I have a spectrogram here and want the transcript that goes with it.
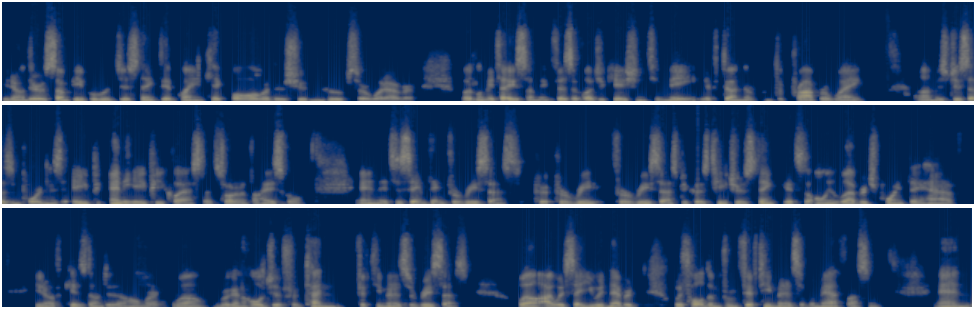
you know there are some people who just think they're playing kickball or they're shooting hoops or whatever but let me tell you something physical education to me if done the, the proper way um, is just as important as AP, any AP class that's taught at the high school. And it's the same thing for recess. For, for, re, for recess, because teachers think it's the only leverage point they have. You know, if kids don't do their homework, well, we're going to hold you for 10, 15 minutes of recess. Well, I would say you would never withhold them from 15 minutes of a math lesson. And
